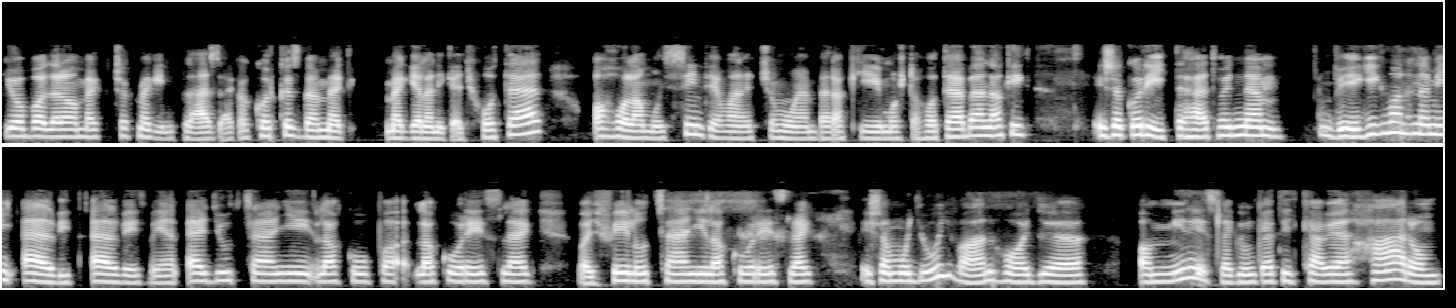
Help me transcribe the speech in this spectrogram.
jobb oldalon meg csak megint plázák. Akkor közben meg, megjelenik egy hotel, ahol amúgy szintén van egy csomó ember, aki most a hotelben lakik, és akkor így tehát, hogy nem végig van, hanem így elvitt, elvétve ilyen egy utcányi lakópa, lakórészleg, vagy fél utcányi lakórészleg, és amúgy úgy van, hogy a mi részlegünket így kb. három,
